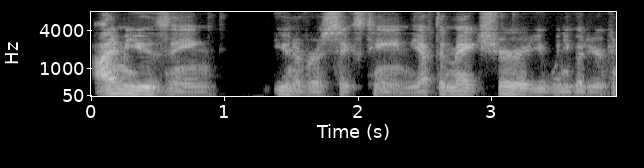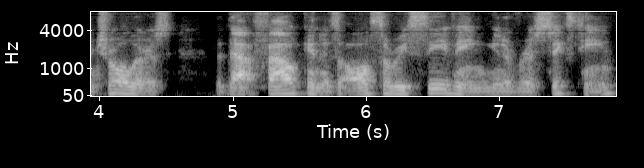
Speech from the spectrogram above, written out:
I'm using Universe 16. You have to make sure you, when you go to your controllers that that Falcon is also receiving Universe 16,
